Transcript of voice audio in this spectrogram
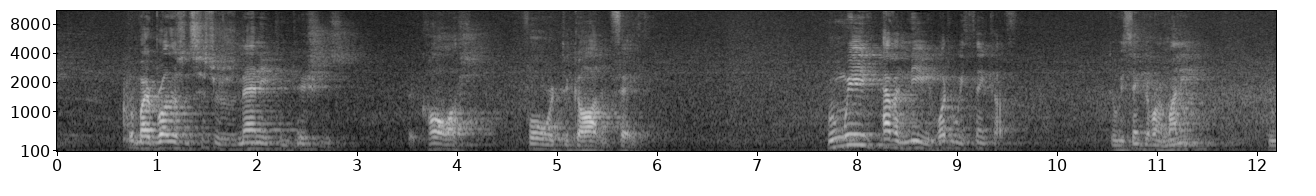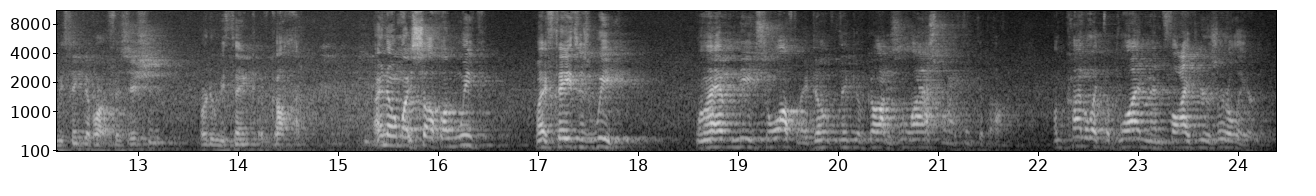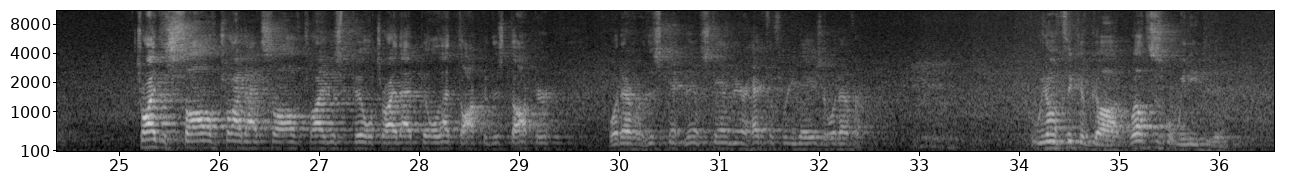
But, my brothers and sisters, there's many conditions that call us forward to God in faith. When we have a need, what do we think of? Do we think of our money? Do we think of our physician? Or do we think of God? I know myself, I'm weak. My faith is weak. When I have a need so often, I don't think of God. It's the last one I think about. I'm kind of like the blind man five years earlier. Try this solve, try that solve, try this pill, try that pill, that doctor, this doctor, whatever. This can't stand in your head for three days or whatever. We don't think of God. Well, this is what we need to do.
